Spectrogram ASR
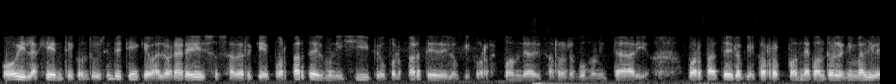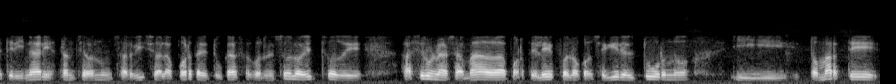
hoy la gente contribuyente tiene que valorar eso, saber que por parte del municipio, por parte de lo que corresponde a desarrollo comunitario, por parte de lo que corresponde a control animal y veterinaria, están llevando un servicio a la puerta de tu casa con el solo hecho de hacer una llamada por teléfono, conseguir el turno y tomarte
